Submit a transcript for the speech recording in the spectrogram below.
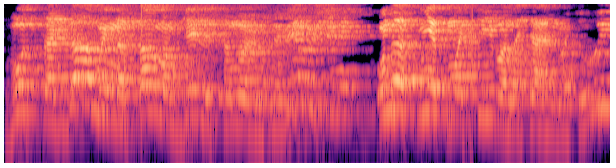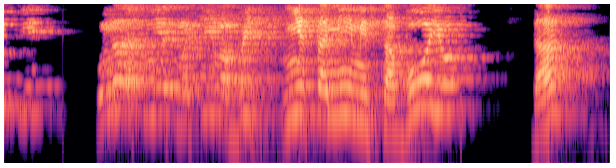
Вот тогда мы на самом деле становимся верующими, у нас нет мотива натягивать улыбки, у нас нет мотива быть не самими собою, да?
